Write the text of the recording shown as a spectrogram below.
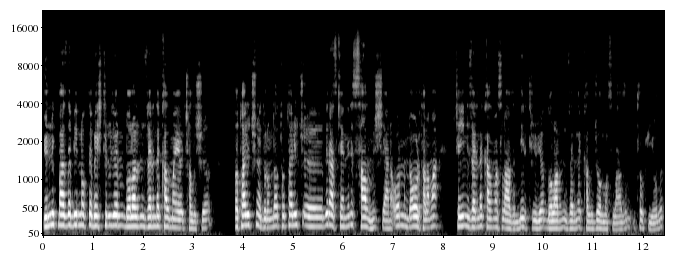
Günlük bazda 1.5 trilyon doların üzerinde kalmaya çalışıyor. Total 3 ne durumda? Total 3 e, biraz kendini salmış. Yani onun da ortalama şeyin üzerinde kalması lazım. 1 trilyon doların üzerinde kalıcı olması lazım. Çok iyi olur.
